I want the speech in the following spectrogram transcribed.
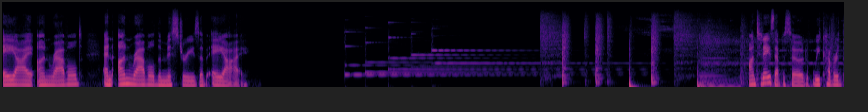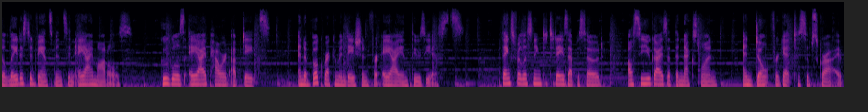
AI Unraveled and unravel the mysteries of AI. On today's episode, we covered the latest advancements in AI models, Google's AI powered updates, and a book recommendation for AI enthusiasts. Thanks for listening to today's episode. I'll see you guys at the next one, and don't forget to subscribe.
